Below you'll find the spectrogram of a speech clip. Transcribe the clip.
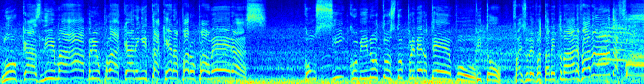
Lucas Lima abre o placar em Itaquera para o Palmeiras. Com cinco minutos do primeiro tempo. Piton faz o levantamento na área. Varanda fora!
